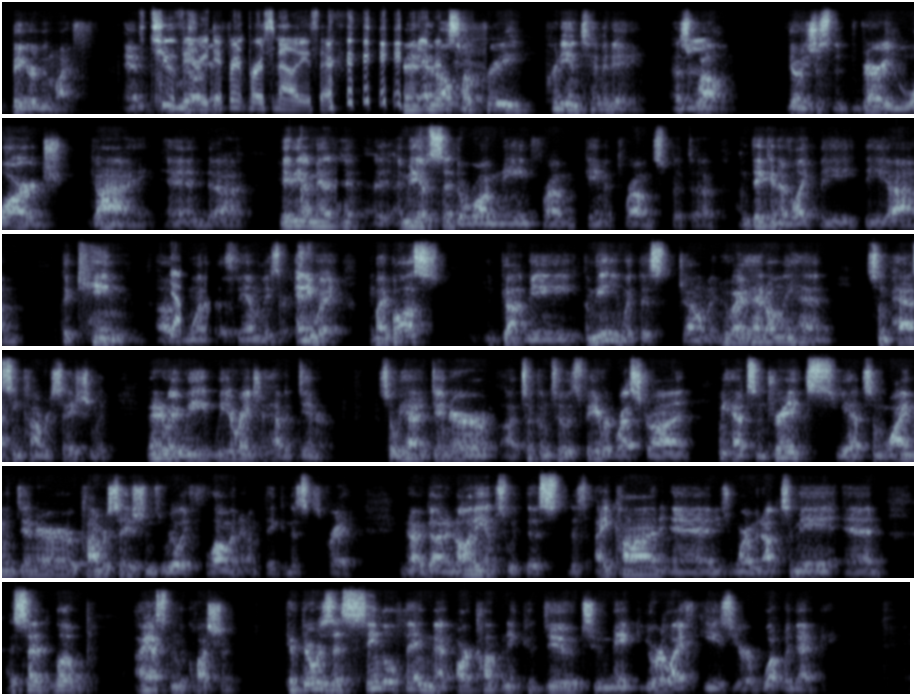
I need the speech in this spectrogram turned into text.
bigger than life. And two very different personalities there. and, and, also pretty pretty intimidating as mm. well. You know, he's just a very large guy, and uh, Maybe I may I may have said the wrong name from Game of Thrones, but uh, I'm thinking of like the the um, the king of yep. one of the families. There. Anyway, my boss got me a meeting with this gentleman who I had only had some passing conversation with. But anyway, we we arranged to have a dinner. So we had a dinner. Uh, took him to his favorite restaurant. We had some drinks. We had some wine with dinner. Conversations really flowing, and I'm thinking this is great you know, I've got an audience with this this icon, and he's warming up to me. And I said, look, I asked him the question: if there was a single thing that our company could do to make your life easier, what would that be?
